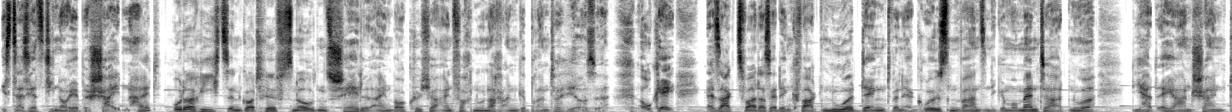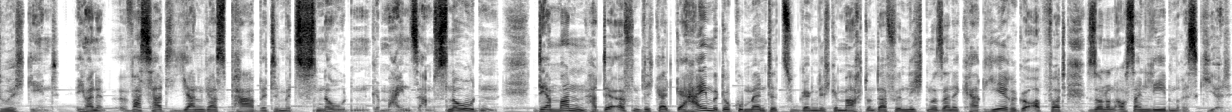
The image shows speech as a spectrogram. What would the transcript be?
Ist das jetzt die neue Bescheidenheit? Oder riecht's in Gotthilf Snowdens Schädeleinbauküche einfach nur nach angebrannter Hirse? Okay, er sagt zwar, dass er den Quark nur denkt, wenn er größenwahnsinnige Momente hat, nur die hat er ja anscheinend durchgehend. Ich meine, was hat Jan Gaspar bitte mit Snowden gemeinsam? Snowden! Der Mann hat der Öffentlichkeit geheime Dokumente zugänglich gemacht und dafür nicht nur seine Karriere geopfert, sondern auch sein Leben riskiert.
